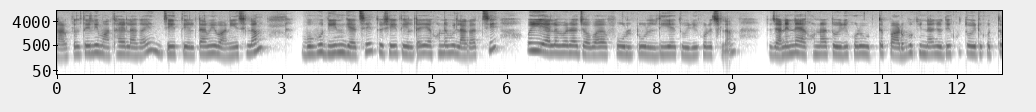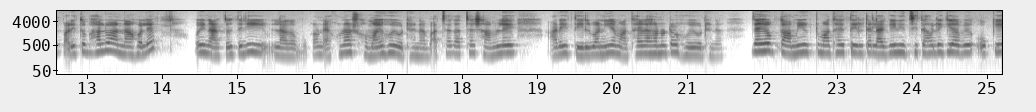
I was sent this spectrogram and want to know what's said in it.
নারকেল তেলই মাথায় লাগাই। যেই তেলটা আমি বানিয়েছিলাম বহু দিন গেছে, তো সেই তেলটাই এখন আমি লাগাচ্ছি। ওই অ্যালোভেরা, জবা ফুল টুল দিয়ে তৈরি করেছিলাম। তো জানি না এখন আর তৈরি করে উঠতে পারব কি না যদি তৈরি করতে পারি তো ভালো, আর না হলে ওই নারকেল তেলই লাগাবো। কারণ এখন আর সময় হয়ে ওঠে না। বাচ্চা কাচ্চা সামলে আর এই তেল বানিয়ে মাথায় লাগানোটাও হয়ে ওঠে না। যাই হোক, তো আমিও একটু মাথায় তেলটা লাগিয়ে নিচ্ছি। তাহলে কী হবে? ওকে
